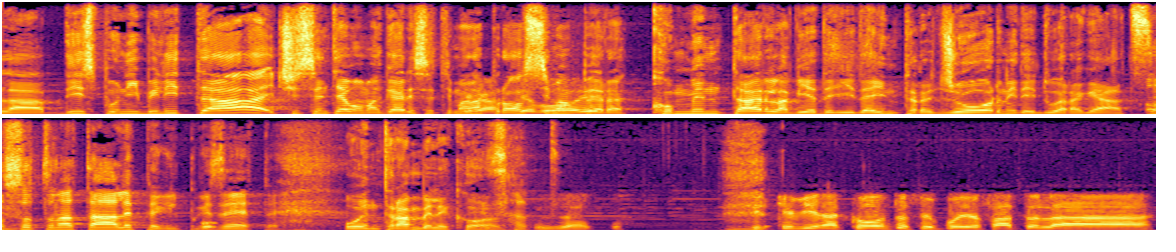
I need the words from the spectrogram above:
la disponibilità e ci sentiamo magari settimana Grazie prossima per commentare la via degli dei in tre giorni dei due ragazzi. O sotto Natale per il presepe. O entrambe le cose. Esatto. Esatto. Che- vi racconto se poi ho fatto la,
